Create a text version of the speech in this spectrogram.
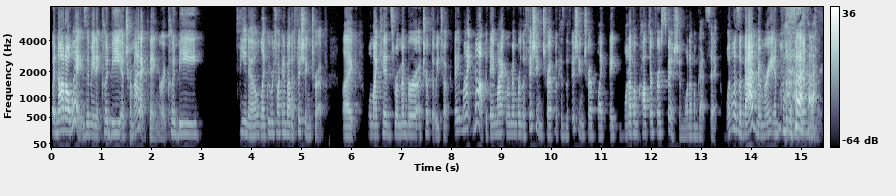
but not always. I mean, it could be a traumatic thing or it could be, you know, like we were talking about a fishing trip. Like, well, my kids remember a trip that we took. They might not, but they might remember the fishing trip because the fishing trip, like they one of them caught their first fish and one of them got sick. One was a bad memory and one was a good memory.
